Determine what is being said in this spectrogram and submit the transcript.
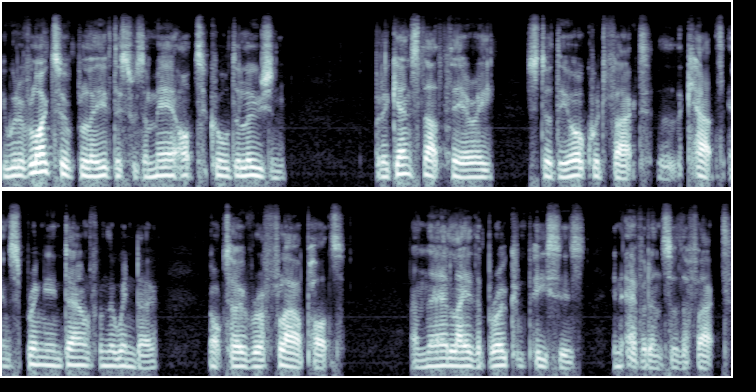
He would have liked to have believed this was a mere optical delusion, but against that theory stood the awkward fact that the cat in springing down from the window knocked over a flower pot, and there lay the broken pieces in evidence of the fact.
